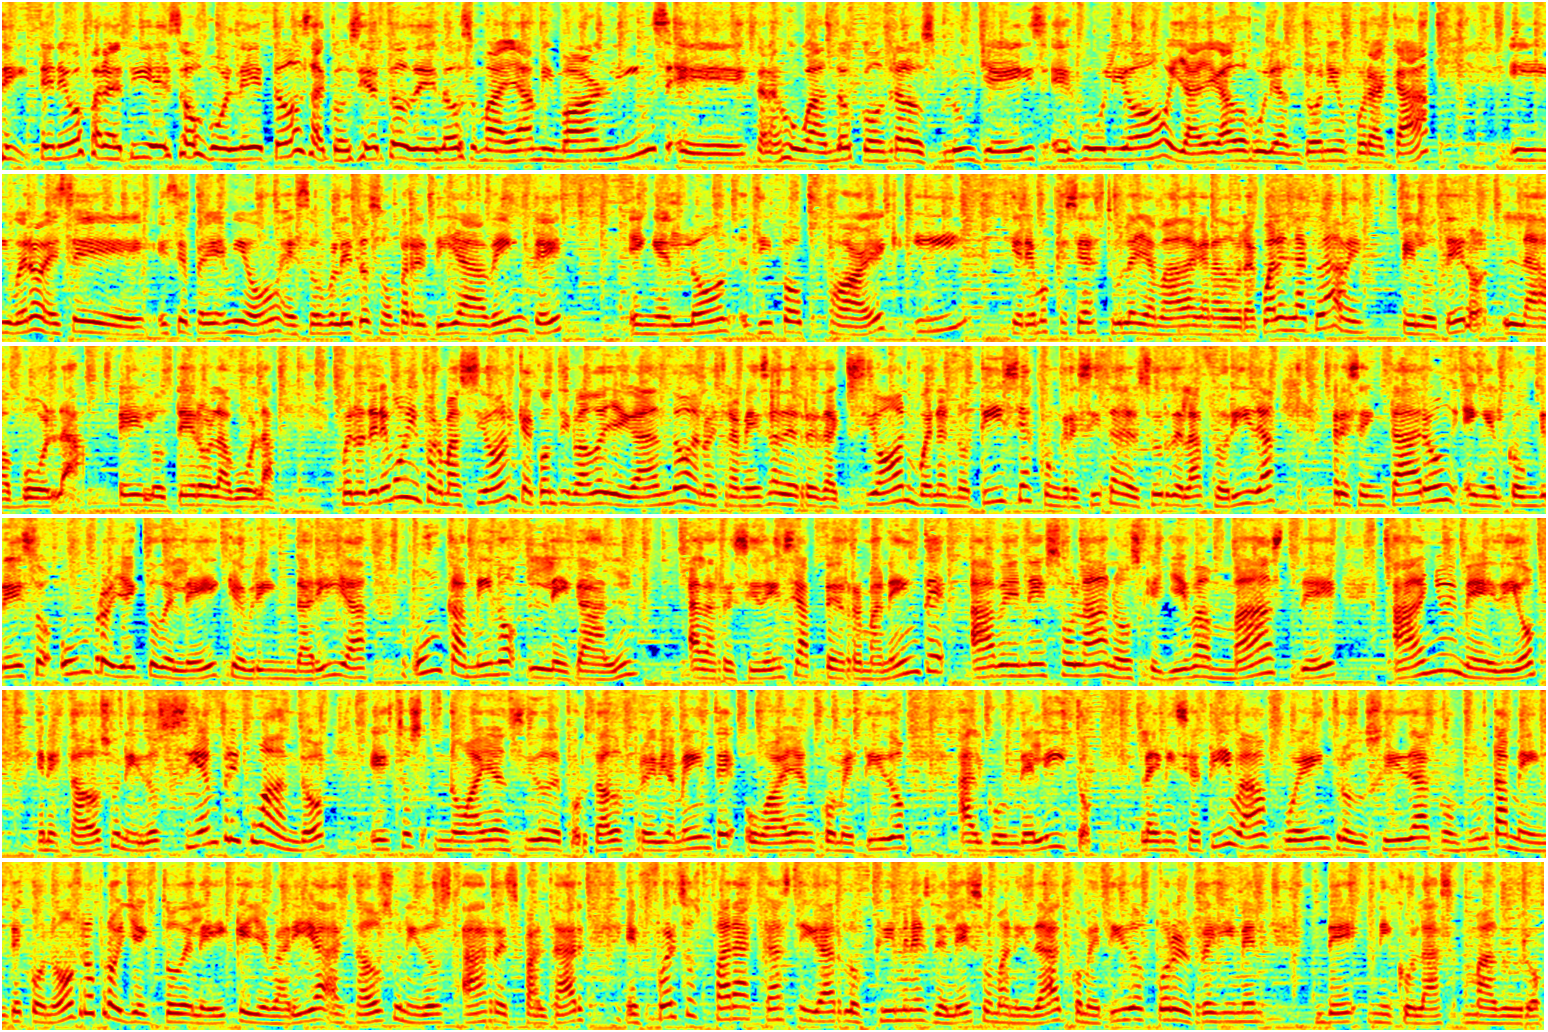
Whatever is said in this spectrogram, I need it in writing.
Sí, tenemos para ti esos boletos al concierto de los Miami Marlins. Eh, estarán jugando contra los Blue Jays. Es Julio, ya ha llegado Julio Antonio por acá. Y bueno, ese, ese premio, esos boletos son para el día 20 en el Lone Depot Park y queremos que seas tú la llamada ganadora. ¿Cuál es la clave? Pelotero la bola. Pelotero la bola. Bueno, tenemos información que ha continuado llegando a nuestra mesa de redacción. Buenas noticias. Congresistas del sur de la Florida presentaron en el Congreso un proyecto de ley que brindaría un camino legal a la residencia permanente a venezolanos que llevan más de año y medio en Estados Unidos, siempre y cuando estos no hayan sido deportados previamente o hayan cometido algún delito. La iniciativa fue introducida conjuntamente con otro proyecto de ley que llevaría a Estados Unidos a respaldar esfuerzos para castigar los crímenes de lesa humanidad cometidos por el régimen de Nicolás Maduro.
